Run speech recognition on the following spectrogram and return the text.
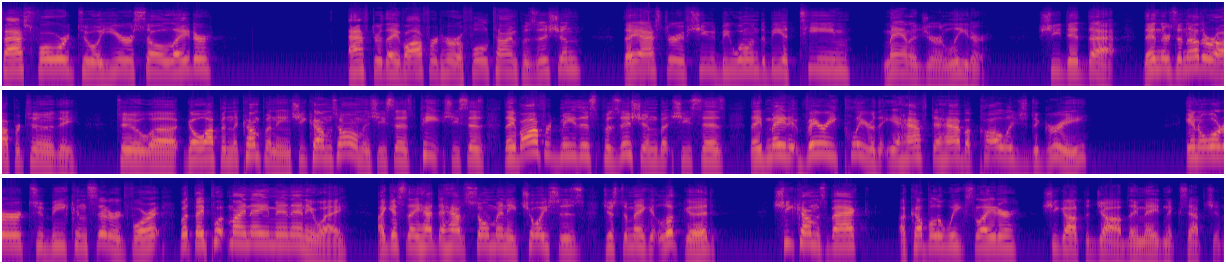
Fast forward to a year or so later, after they've offered her a full-time position, they asked her if she would be willing to be a team manager, leader. She did that. Then there's another opportunity to uh, go up in the company. And she comes home and she says, Pete, she says, they've offered me this position, but she says, they've made it very clear that you have to have a college degree in order to be considered for it. But they put my name in anyway. I guess they had to have so many choices just to make it look good. She comes back a couple of weeks later. She got the job. They made an exception.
